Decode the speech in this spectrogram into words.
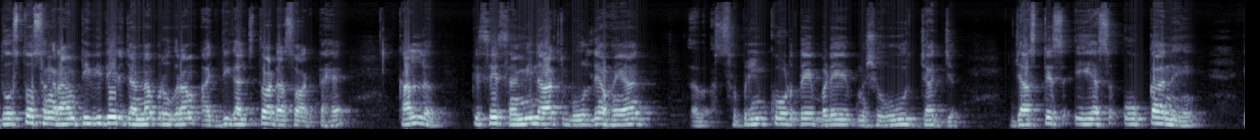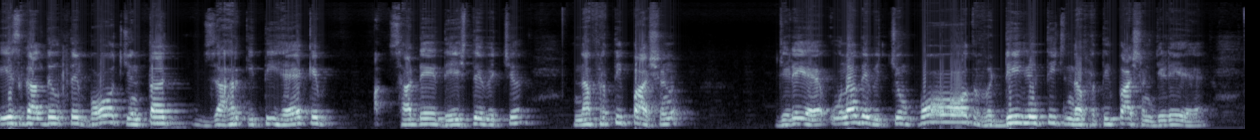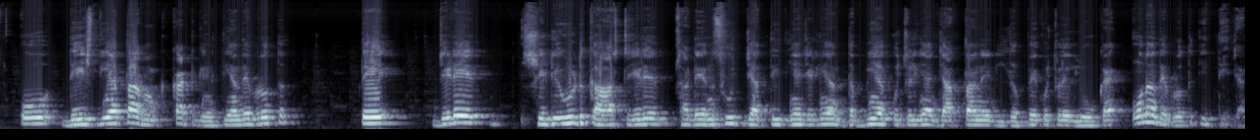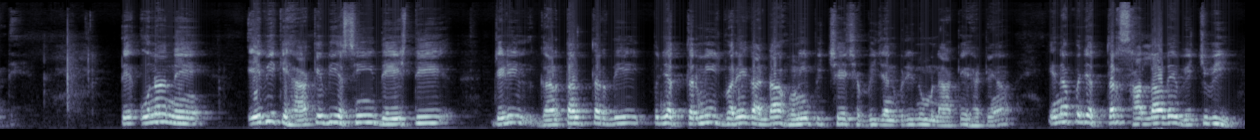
ਦੋਸਤੋ, ਸੰਗਰਾਮ ਟੀਵੀ ਦੇ ਰੋਜ਼ਾਨਾ ਪ੍ਰੋਗਰਾਮ ਅੱਜ ਦੀ ਗੱਲ 'ਚ ਤੁਹਾਡਾ ਸਵਾਗਤ ਹੈ। ਕੱਲ ਕਿਸੇ ਸੈਮੀਨਾਰ 'ਚ ਬੋਲਦਿਆਂ ਹੋਇਆਂ ਸੁਪਰੀਮ ਕੋਰਟ ਦੇ ਬੜੇ ਮਸ਼ਹੂਰ ਜੱਜ ਜਸਟਿਸ ਏ ਏਐਸ ਓਕਾ ਨੇ ਇਸ ਗੱਲ ਦੇ ਉੱਤੇ ਬਹੁਤ ਚਿੰਤਾ ਜ਼ਾਹਰ ਕੀਤੀ ਹੈ ਕਿ ਸਾਡੇ ਦੇਸ਼ ਦੇ ਵਿੱਚ ਨਫ਼ਰਤੀ ਭਾਸ਼ਣ ਜਿਹੜੇ ਹੈ, ਉਹਨਾਂ ਦੇ ਵਿੱਚੋਂ ਬਹੁਤ ਵੱਡੀ ਗਿਣਤੀ 'ਚ ਨਫ਼ਰਤੀ ਭਾਸ਼ਣ ਜਿਹੜੇ ਹੈ, ਉਹ ਦੇਸ਼ ਦੀਆਂ ਧਾਰਮਿਕ ਘੱਟ ਗਿਣਤੀਆਂ ਦੇ ਵਿਰੁੱਧ ਤੇ ਜਿਹੜੇ ਸ਼ਡਿਊਲਡ ਕਾਸਟ ਜਿਹੜੇ ਸਾਡੇ ਅਨੁਸੂਚਿਤ ਜਾਤੀ ਦੀਆਂ ਜਿਹੜੀਆਂ ਦੱਬੀਆਂ ਕੁਚਲੀਆਂ ਜਾਤਾਂ ਨੇ ਦੱਬੇ ਕੁਚਲੇ ਲੋਕ ਹੈ ਉਹਨਾਂ ਦੇ ਵਿਰੁੱਧ ਕੀਤੇ ਜਾਂਦੇ ਹੈ ਤੇ ਉਹਨਾਂ ਨੇ ਇਹ ਵੀ ਕਿਹਾ ਕਿ ਵੀ ਅਸੀਂ ਦੇਸ਼ ਦੀ ਜਿਹੜੀ ਗਣਤੰਤਰ ਦੀ 75ਵੀਂ ਵਰ੍ਹੇਗੰਢਾ ਹੁਣੀ ਪਿੱਛੇ 26 ਜਨਵਰੀ ਨੂੰ ਮਨਾ ਕੇ ਹਟਿਆ। ਇਹਨਾਂ 75 ਸਾਲਾਂ ਦੇ ਵਿੱਚ ਵੀ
